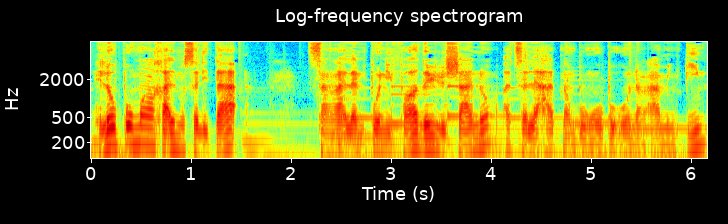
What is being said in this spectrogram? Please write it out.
Hello po mga kaalmosalita. Sa ngalan po ni Father Luciano at sa lahat ng bumubuo ng aming team,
